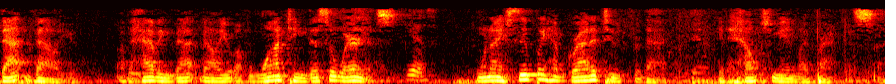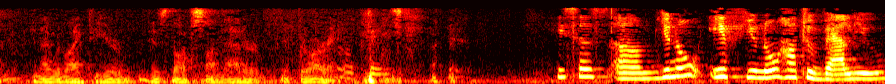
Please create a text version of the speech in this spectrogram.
that value, of having that value, of wanting this awareness, yes. when I simply have gratitude for that, yeah. it helps me in my practice. and I would like to hear his thoughts on that, or if there are any. Okay. He says, um, you know, if you know how to value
